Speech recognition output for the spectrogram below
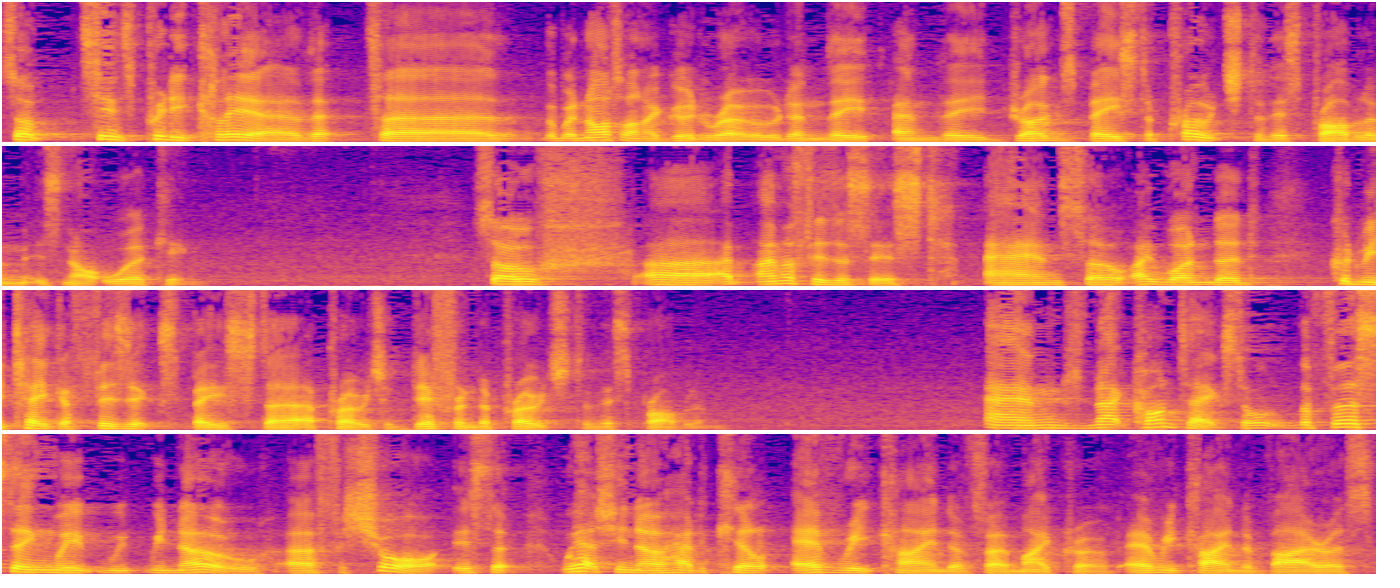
So it seems pretty clear that, uh, we're not on a good road and the, and the drugs based approach to this problem is not working. So uh, I'm a physicist, and so I wondered could we take a physics based uh, approach, a different approach to this problem? And in that context, well, the first thing we, we, we know uh, for sure is that we actually know how to kill every kind of uh, microbe, every kind of virus,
